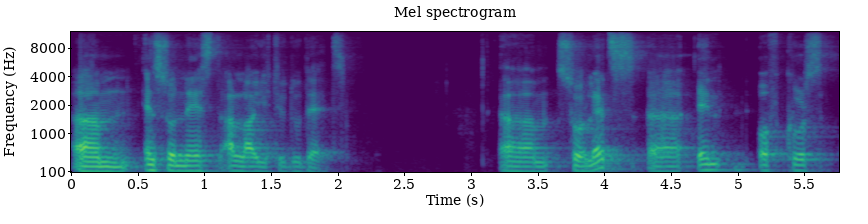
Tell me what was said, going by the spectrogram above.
Um, and so Nest allow you to do that. Um, so let's, uh, and of course,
